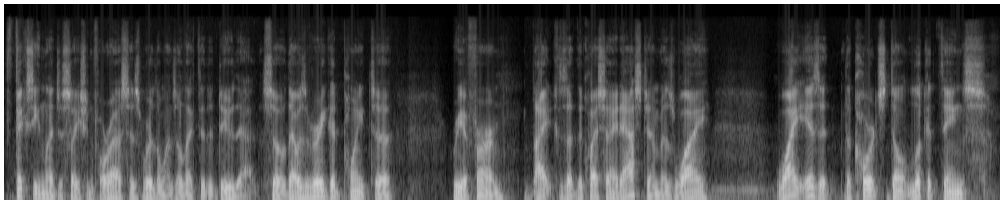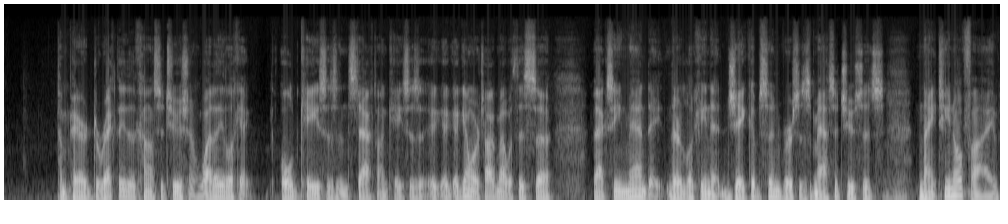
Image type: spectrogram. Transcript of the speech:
fixing legislation for us as we're the ones elected to do that. So that was a very good point to reaffirm. Because the question I'd asked him is why why is it the courts don't look at things compared directly to the Constitution? Why do they look at old cases and stacked on cases? Again, we're talking about with this uh, vaccine mandate. They're looking at Jacobson versus Massachusetts, 1905,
